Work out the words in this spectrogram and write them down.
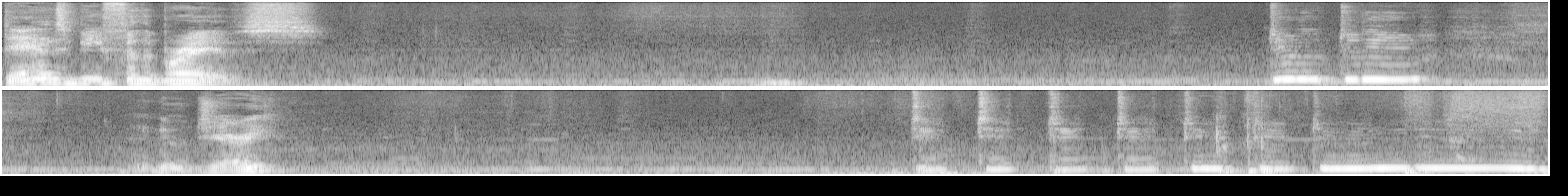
Dansby for the Braves. Doo -doo -doo. There you go, Jerry. Do, do, do, do, do, do, do.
